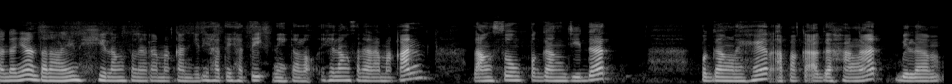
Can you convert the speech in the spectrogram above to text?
Tandanya antara lain hilang selera makan. Jadi hati-hati nih kalau hilang selera makan, langsung pegang jidat, pegang leher, apakah agak hangat. Bila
